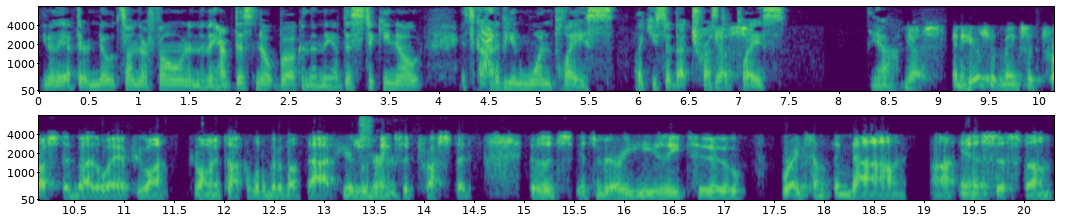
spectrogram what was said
you know, they have their notes on their phone and then they have this notebook and then they have this sticky note. It's got to be in one place. Like you said, that trusted yes. place. Yeah. Yes. And here's what makes it trusted, by the way, if you want if you want me to talk a little bit about that. Here's what sure. makes it trusted. Because it's it's very easy to write something down uh, in a system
